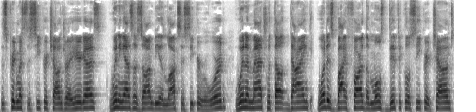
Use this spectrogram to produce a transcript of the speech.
This is pretty much the secret challenge right here, guys guys. Winning as a zombie unlocks a secret reward. Win a match without dying. What is by far the most difficult secret challenge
